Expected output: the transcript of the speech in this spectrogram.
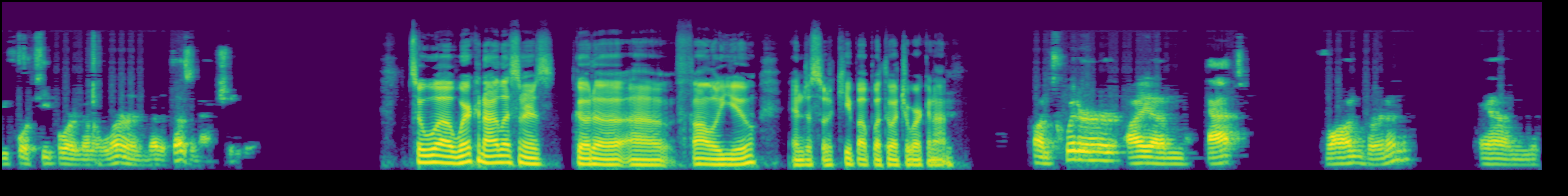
before people are going to learn that it doesn't actually So, uh, where can our listeners go to uh, follow you and just sort of keep up with what you're working on? On Twitter, I am at Vaughn Vernon, and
